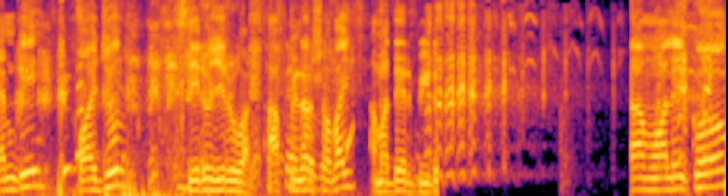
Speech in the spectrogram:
MD Faizul zero zero one. আপনারা সবাই আমাদের ভিডিও আসসালামু আলাইকুম।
